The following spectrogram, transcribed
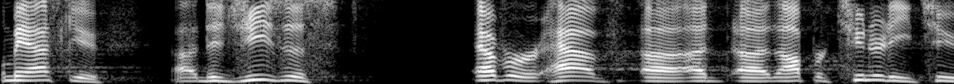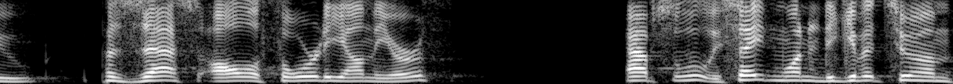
Let me ask you uh, did Jesus ever have uh, a, an opportunity to possess all authority on the earth? Absolutely. Satan wanted to give it to him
